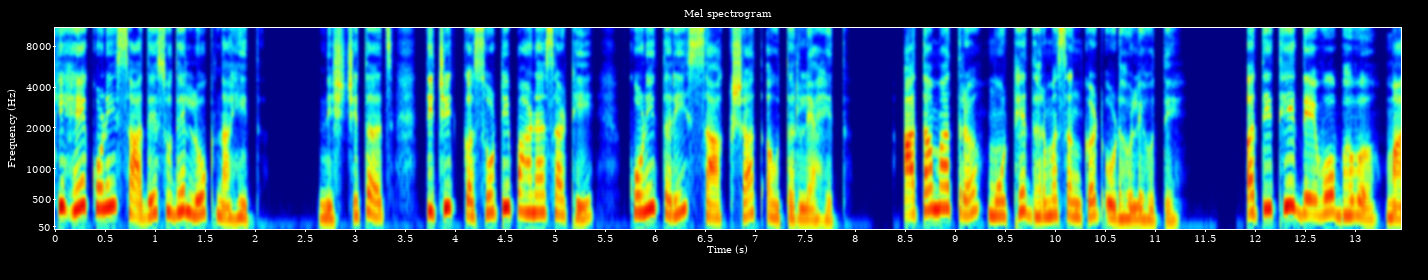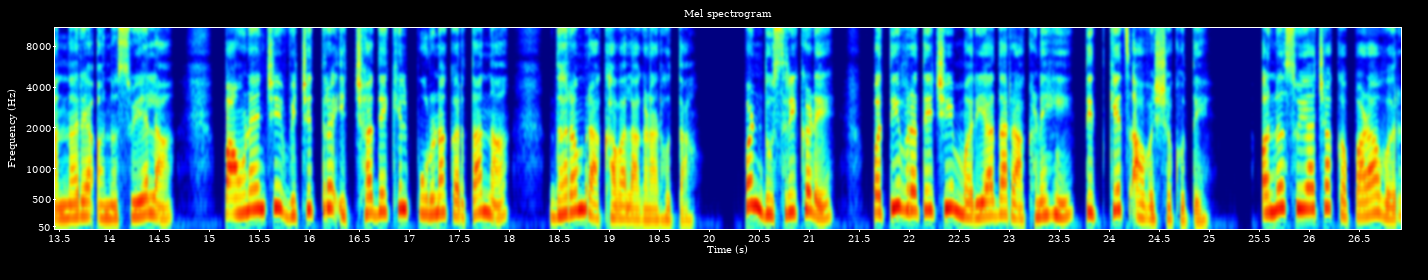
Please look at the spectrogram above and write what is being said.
की हे कोणी साधेसुधे लोक नाहीत. निश्चितच तिची कसोटी पाहण्यासाठी कोणीतरी साक्षात अवतरले आहेत. आता मात्र मोठे धर्मसंकट ओढवले होते. अतिथी देवो भव मानणाऱ्या अनसुयेला पाहुण्यांची विचित्र इच्छा देखील पूर्ण करताना धरम राखावा लागणार होता. पण दुसरीकडे पतिव्रतेची मर्यादा राखणेही तितकेच आवश्यक होते. अनसुयाच्या कपाळावर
